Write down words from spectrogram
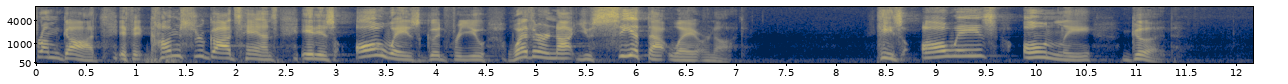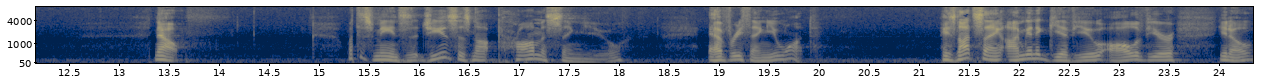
from God, if it comes through God's hands, it is always good for you, whether or not you see it that way or not. He's always only good. Now, what this means is that Jesus is not promising you everything you want. He's not saying, I'm going to give you all of your you know,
